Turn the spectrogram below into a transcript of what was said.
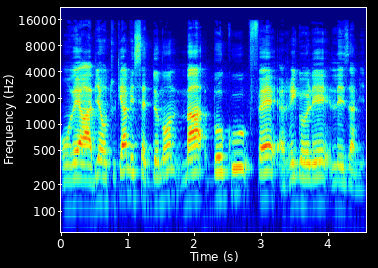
On verra bien en tout cas, mais cette demande m'a beaucoup fait rigoler, les amis.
